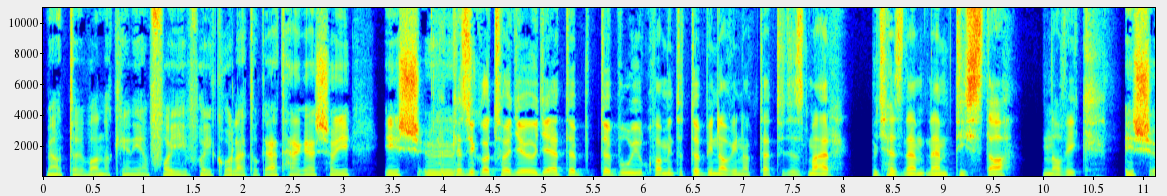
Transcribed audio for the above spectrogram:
mert ott vannak ilyen, ilyen fai, fai korlátok áthágásai, és ő... Hát kezdjük ott, hogy ugye több, több újuk van, mint a többi navinak, tehát hogy ez már, hogy ez nem, nem tiszta navik. És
